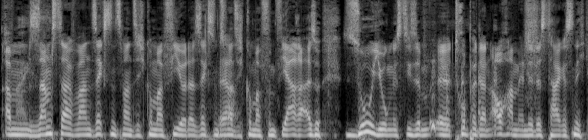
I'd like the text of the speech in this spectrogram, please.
am weiß. Samstag waren 26,4 oder 26,5 ja. Jahre. Also so jung ist diese äh, Truppe dann auch am Ende des Tages nicht.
